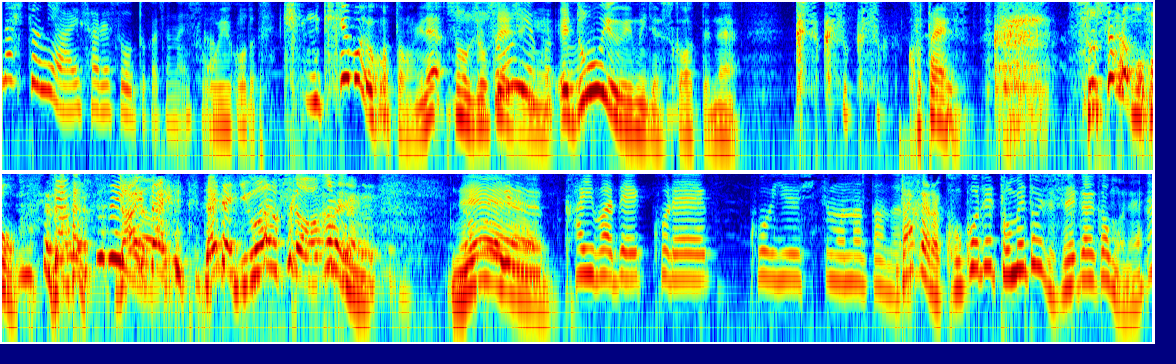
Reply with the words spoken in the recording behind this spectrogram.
な人に愛されそうとかじゃないですか。そういうこと。聞聞けばよかったのにね、その女性陣に。どういうえ、どういう意味ですかってね、クスクスクス答えず。そしたらもう、ちゃきついよ大体、大体ニュアンスがわかるじゃん。どういねう会話でこれこういう質問になったんだえ。ろうだからここで止めといて正解かもね。う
